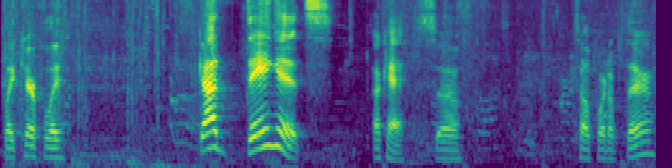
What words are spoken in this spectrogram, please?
Play carefully. God dang it! Okay, so teleport up there.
